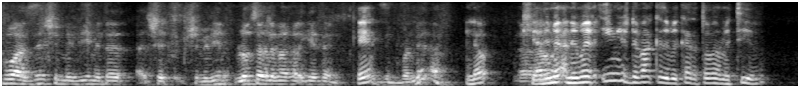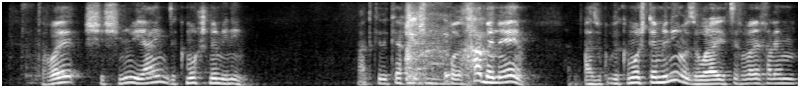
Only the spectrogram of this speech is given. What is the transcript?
פה הזה שמביאים את ה... ש, שמביאים, לא צריך לברך על הגפן. כן. זה מובן מאליו. לא, כי אני, אומר- אני אומר, אם יש דבר כזה ברכת הטוב והמטיב, אתה רואה ששינוי יין זה כמו שני מינים. עד כדי כך שיש ברכה ביניהם. אז וכמו שתי מינים, אז אולי צריך לברך עליהם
